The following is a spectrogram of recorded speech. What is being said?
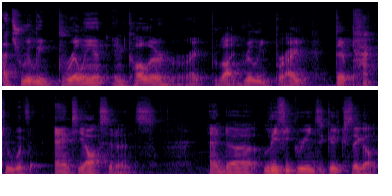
that's really brilliant in color, right? Like really bright. They're packed with antioxidants. And uh, leafy greens are good because they got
